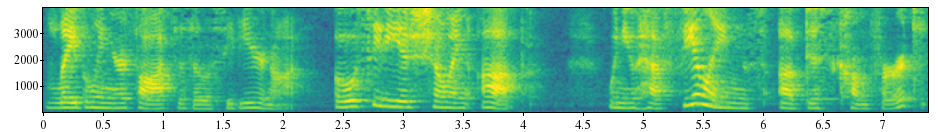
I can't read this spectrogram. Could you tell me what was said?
labeling your thoughts as OCD or not. OCD is showing up when you have feelings of discomfort,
